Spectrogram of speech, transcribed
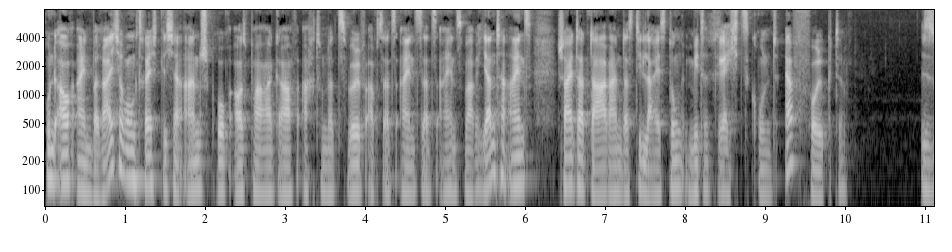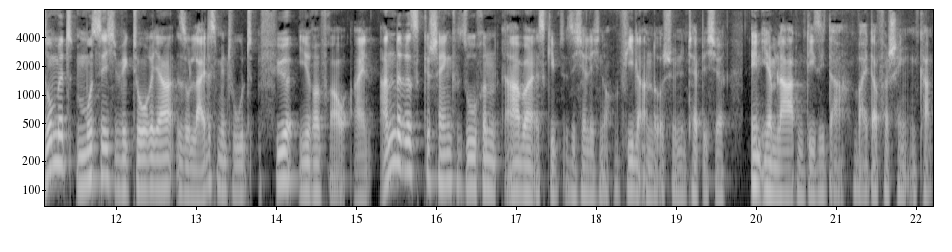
Und auch ein bereicherungsrechtlicher Anspruch aus 812 Absatz 1 Satz 1 Variante 1 scheitert daran, dass die Leistung mit Rechtsgrund erfolgte. Somit muss sich Victoria, so leid es mir tut, für ihre Frau ein anderes Geschenk suchen, aber es gibt sicherlich noch viele andere schöne Teppiche in ihrem Laden, die sie da weiter verschenken kann.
